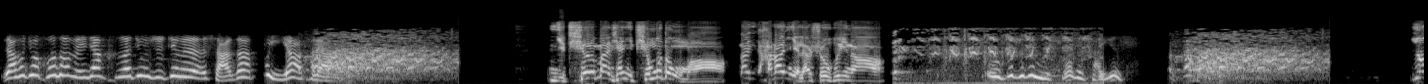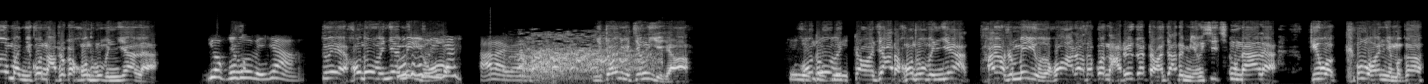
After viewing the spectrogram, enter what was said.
然后就红头文件和就是这个啥个不一样，他俩。你听了半天你听不懂吗？那你还让你来收费呢？我不知道你说的啥意思。要么你给我拿出个红头文件来。要红头文件，对，红头文件没有红头文，件是啥玩意儿？你找你们经理去啊。红头经理涨价的红头文件，他要是没有的话，让他给我拿出一个涨价的明细清单来，给我扣上你们个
